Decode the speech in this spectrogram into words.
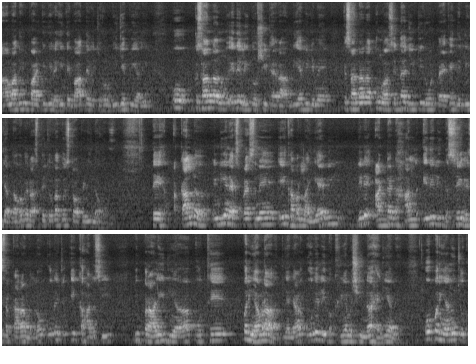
ਆਮ ਆਦਮੀ ਪਾਰਟੀ ਦੀ ਰਹੀ ਤੇ ਬਾਅਦ ਦੇ ਵਿੱਚ ਹੁਣ ਬੀਜੇਪੀ ਵਾਲੀ, ਉਹ ਕਿਸਾਨਾਂ ਨੂੰ ਇਹਦੇ ਲਈ ਦੋਸ਼ੀ ਠਹਿਰਾਉਂਦੀ ਹੈ ਵੀ ਜਿਵੇਂ ਕਿਸਾਨਾਂ ਦਾ ਧੂਆਂ ਸਿੱਧਾ ਜੀਟੀ ਰੋਡ ਪੈ ਕੇ ਦਿੱਲੀ ਜਾਂਦਾ ਹੋਵੇ, ਰਸਤੇ 'ਚ ਉਹਦਾ ਕੋਈ ਸਟਾਪੇਜ ਹੀ ਨਾ ਹੋਵੇ। ਤੇ ਕੱਲ ਇੰਡੀਅਨ ਐਕਸਪ੍ਰੈਸ ਨੇ ਇਹ ਖਬਰ ਲਾਈ ਹੈ ਵੀ ਜਿਹੜੇ ਅੱਡ-ਅੱਡ ਹੱਲ ਇਹਦੇ ਲਈ ਦੱਸੇ ਗਏ ਸਰਕਾਰਾਂ ਵੱਲੋਂ, ਉਹਦੇ 'ਚ ਇੱਕ ਹੱਲ ਸੀ ਵੀ ਪਰਾਲੀ ਦੀਆਂ ਉੱਥੇ ਭਰੀਆਂ ਬਣਾ ਦਿੱਤੀਆਂ ਜਾਣ, ਉਹਦੇ ਲਈ ਵੱਖਰੀਆਂ ਮਸ਼ੀਨਾਂ ਹੈਗੀਆਂ ਨੇ। ਉਹ ਭਰੀਆਂ ਨੂੰ ਚੁੱਕ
